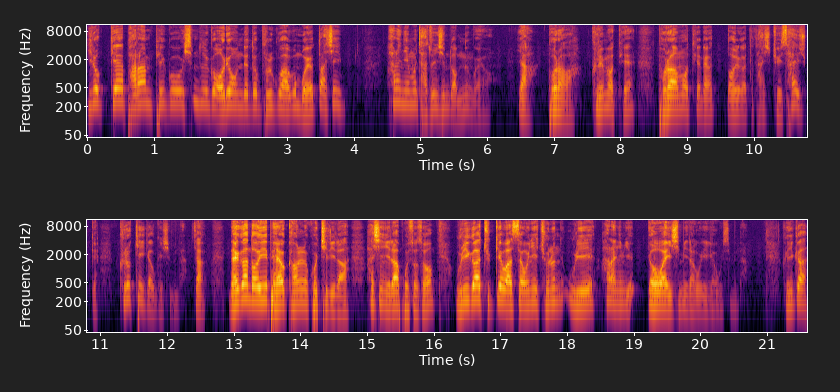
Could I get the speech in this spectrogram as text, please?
이렇게 바람 피고 힘들고 어려운데도 불구하고 뭐예요? 다시 하나님은 자존심도 없는 거예요. 야 돌아와. 그러면 어떻게? 돌아오면 어떻게 내가 너를 갖다 다시 죄 사해 줄게. 그렇게 얘기하고 계십니다. 자, 내가 너희 배역함을 고치리라 하시니라 보소서 우리가 주께 왔사오니 주는 우리 하나님 여호와이심이라고 얘기하고 있습니다. 그러니까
